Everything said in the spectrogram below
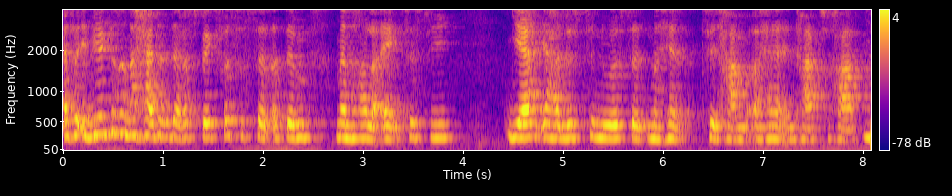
altså i virkeligheden at have den der respekt for sig selv, og dem man holder af til at sige, ja, jeg har lyst til nu at sætte mig hen til ham og have en heart-to-heart, mm.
